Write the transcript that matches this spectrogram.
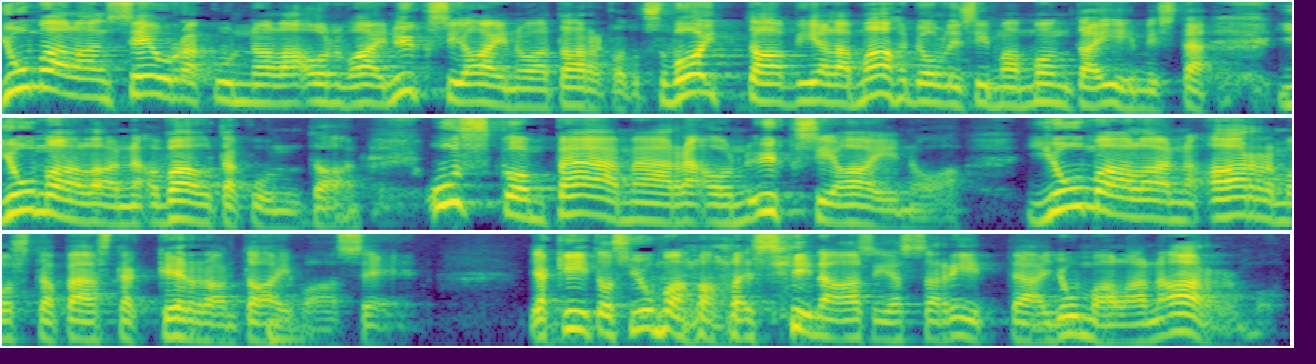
Jumalan seurakunnalla on vain yksi ainoa tarkoitus, voittaa vielä mahdollisimman monta ihmistä Jumalan valtakuntaan. Uskon päämäärä on yksi ainoa, Jumalan armosta päästä kerran taivaaseen. Ja kiitos Jumalalle, siinä asiassa riittää Jumalan armo.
